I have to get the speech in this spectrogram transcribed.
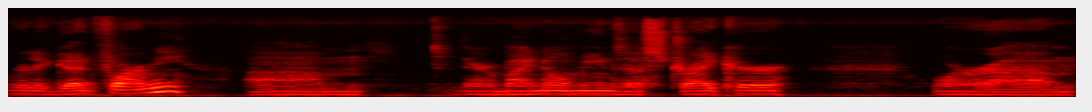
really good for me. Um, they're by no means a Striker or um,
